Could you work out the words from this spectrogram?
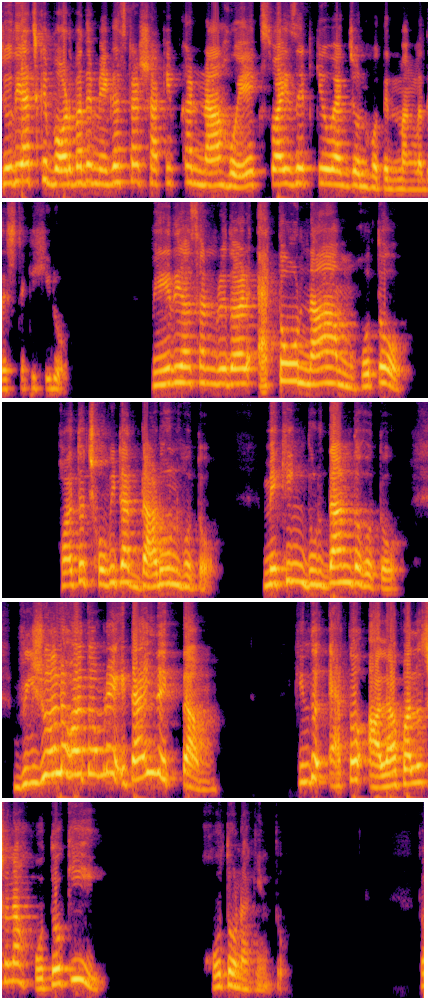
যদি আজকে বরবাদে মেগাস্টার শাকিব খান না হয়ে এক্স ওয়াই জেড কেউ একজন হতেন বাংলাদেশ থেকে হিরো। মেহেদি হাসান হৃদয়ের এত নাম হতো, হয়তো ছবিটা দারুণ হতো মেকিং দুর্দান্ত হতো। ভিজুয়াল হয়তো আমরা এটাই দেখতাম, কিন্তু এত আলাপ আলোচনা হতো কি? হতো না কিন্তু। তো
